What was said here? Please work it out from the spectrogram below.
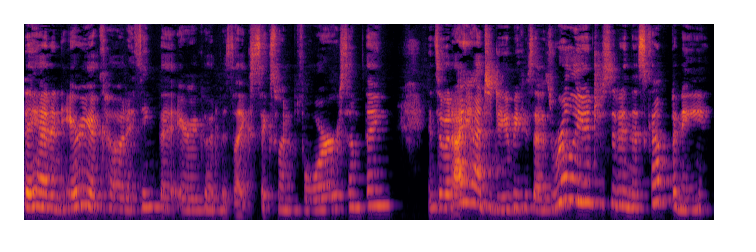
They had an area code. I think the area code was like 614 or something. And so, what I had to do because I was really interested in this company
